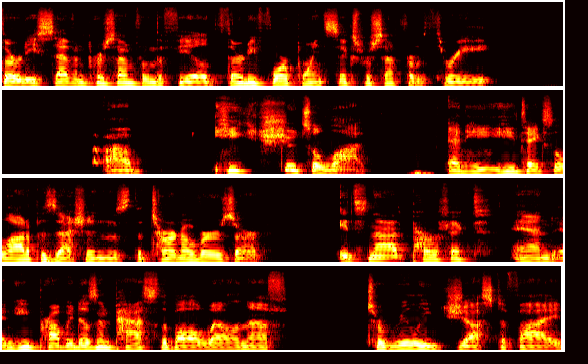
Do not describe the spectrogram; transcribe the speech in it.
37% from the field, 34.6% from three. Uh, he shoots a lot and he, he takes a lot of possessions. The turnovers are, it's not perfect and, and he probably doesn't pass the ball well enough to really justify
